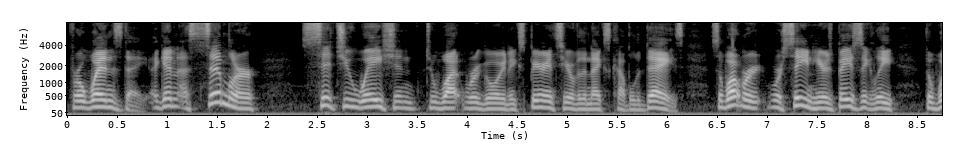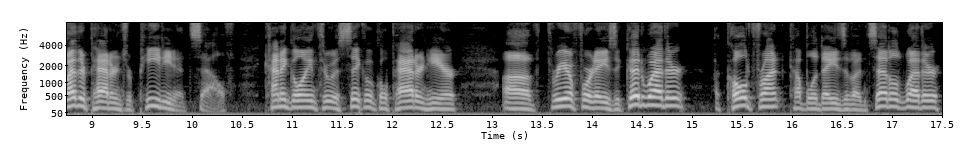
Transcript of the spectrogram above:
for Wednesday. Again, a similar situation to what we're going to experience here over the next couple of days. So, what we're, we're seeing here is basically the weather patterns repeating itself, kind of going through a cyclical pattern here of three or four days of good weather, a cold front, couple of days of unsettled weather,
